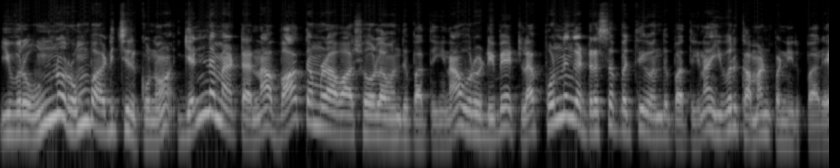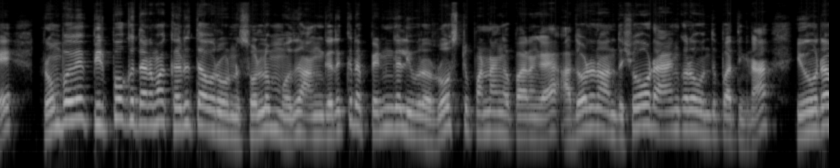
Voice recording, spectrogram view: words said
இவரை இன்னும் ரொம்ப அடிச்சிருக்கணும். என்ன மேட்டர்னா வா தமிழா வா ஷோவில் வந்து பார்த்தீங்கன்னா ஒரு டிபேட்டில் பொண்ணுங்க ட்ரெஸ்ஸை பற்றி வந்து பார்த்தீங்கன்னா இவர் கமெண்ட் பண்ணியிருப்பாரு ரொம்பவே பிற்போக்குத்தனமாக கருத்து அவர் ஒன்று சொல்லும் போது அங்கே இருக்கிற பெண்கள் இவரை ரோஸ்ட் பண்ணாங்க பாருங்கள் அதோட நான் அந்த ஷோட ஆங்கரும் வந்து பார்த்தீங்கன்னா இவரை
